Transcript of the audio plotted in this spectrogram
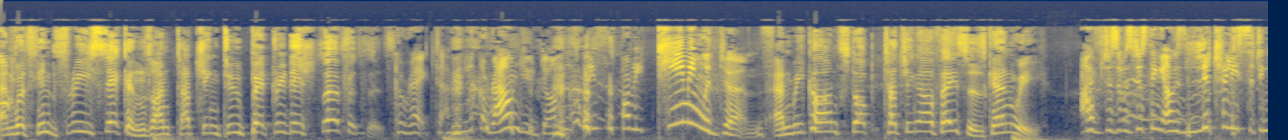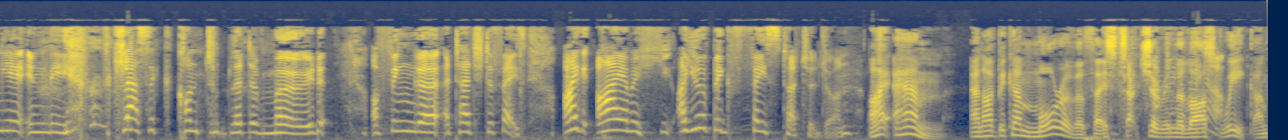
and within three seconds, I'm touching two Petri dish surfaces. Correct. I mean, look around you, John. This place is probably teeming with germs. And we can't stop touching our faces, can we? I've just, I was just thinking, I was literally sitting here in the classic contemplative mode of finger attached to face. I, I am a, hu- are you a big face toucher, John? I am. And I've become more of a face toucher in the last week. I'm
